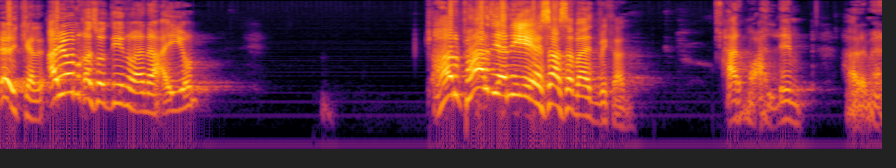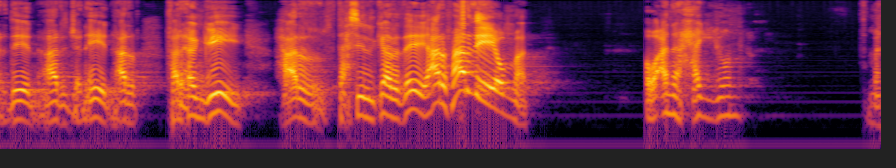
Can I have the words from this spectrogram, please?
یک کلمه. ایون قصد الدین و انا حیون. هر پرد یعنی احساس باید بکن. هر معلم هر مردین هر جنین هر فرهنگی هر تحصیل کرده هر فردی امت. و أنا حیون من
